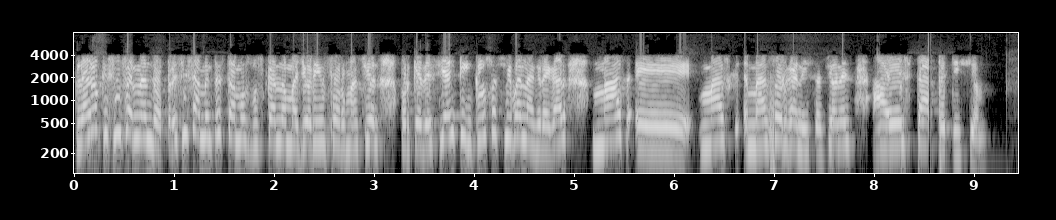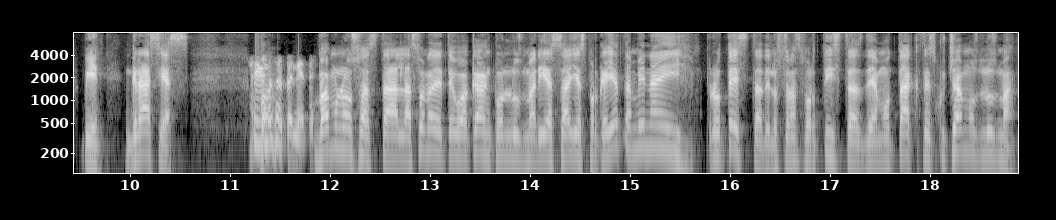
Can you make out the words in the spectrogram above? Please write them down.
Claro que sí, Fernando. Precisamente estamos buscando mayor información porque decían que incluso se iban a agregar más, eh, más, más organizaciones a esta petición. Bien, gracias. Seguimos al pendiente. Vámonos hasta la zona de Tehuacán con Luz María Sayas, porque allá también hay protesta de los transportistas de Amotac. Te escuchamos, Luzma.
